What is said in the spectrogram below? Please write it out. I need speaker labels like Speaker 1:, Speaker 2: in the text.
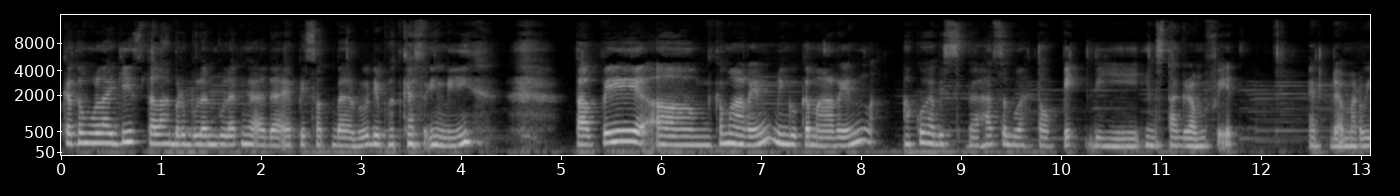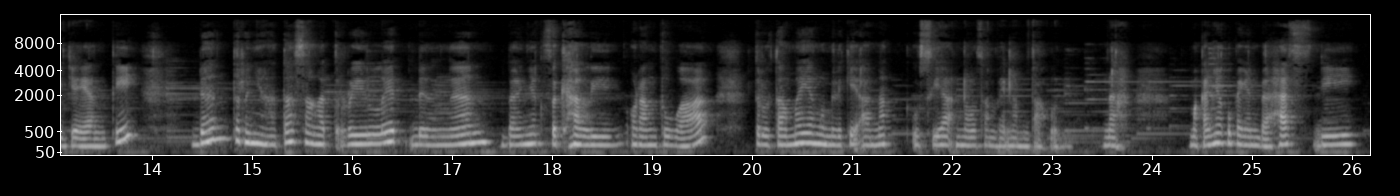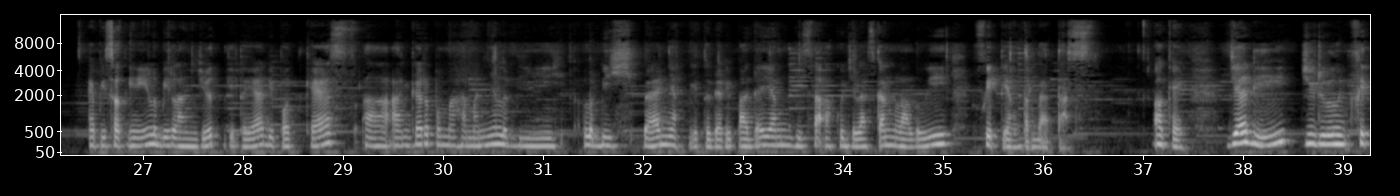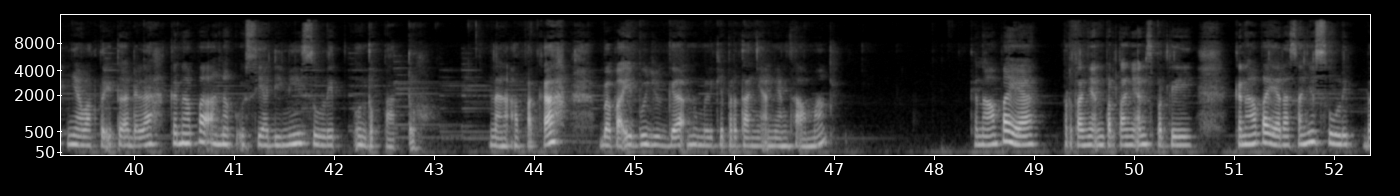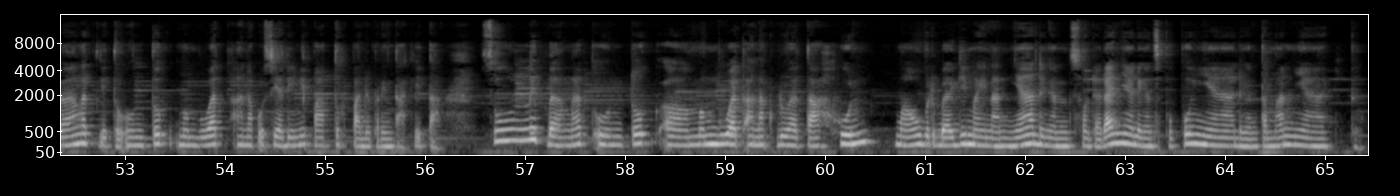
Speaker 1: ketemu lagi setelah berbulan-bulan nggak ada episode baru di podcast ini. Tapi um, kemarin, minggu kemarin, aku habis bahas sebuah topik di Instagram feed @damarwijayanti dan ternyata sangat relate dengan banyak sekali orang tua, terutama yang memiliki anak usia 0 sampai 6 tahun. Nah, makanya aku pengen bahas di episode ini lebih lanjut gitu ya di podcast uh, agar pemahamannya lebih lebih banyak gitu daripada yang bisa aku jelaskan melalui fit yang terbatas. Oke, okay, jadi judul fitnya waktu itu adalah kenapa anak usia dini sulit untuk patuh. Nah, apakah Bapak Ibu juga memiliki pertanyaan yang sama? Kenapa ya pertanyaan-pertanyaan seperti kenapa ya rasanya sulit banget gitu untuk membuat anak usia dini patuh pada perintah kita. Sulit banget untuk uh, membuat anak 2 tahun mau berbagi mainannya dengan saudaranya, dengan sepupunya, dengan temannya gitu.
